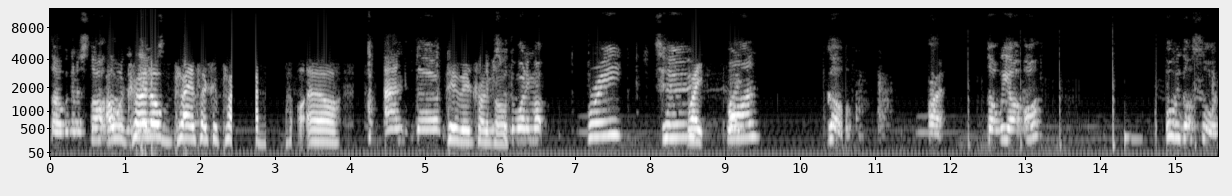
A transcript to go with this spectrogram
so we're going to start the I will turn on player versus player. Uh, and the period let me just put the volume up. Three, two, Wait, one, go. Alright, so we are off. Oh, we got a sword.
